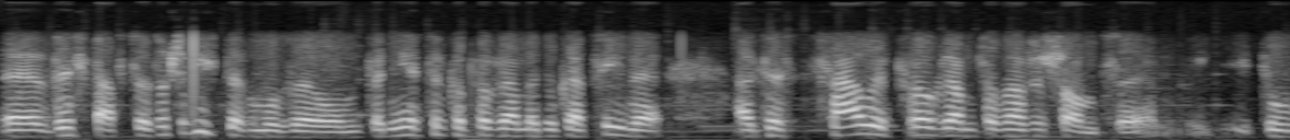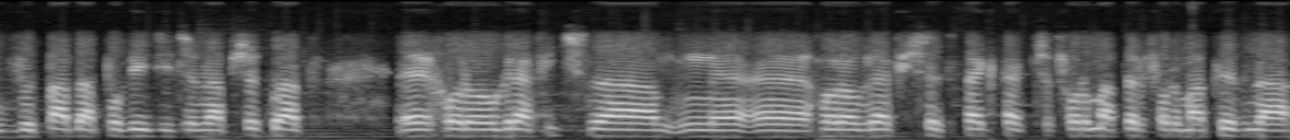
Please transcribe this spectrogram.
e, wystaw, co jest oczywiste w muzeum, to nie jest tylko program edukacyjny, ale to jest cały program towarzyszący. I, tu wypada powiedzieć, że na przykład e, choreograficzna, mm, e, choreograficzny spektakl czy forma performatywna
